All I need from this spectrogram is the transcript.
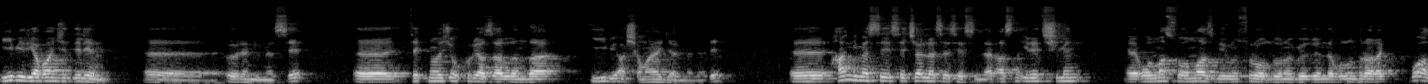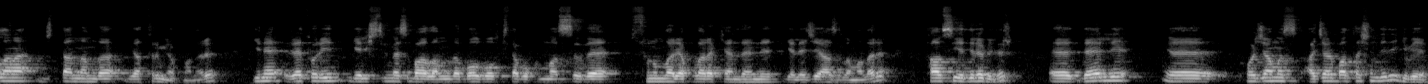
İyi bir yabancı dilin e, öğrenilmesi, e, teknoloji okuryazarlığında iyi bir aşamaya gelmeleri, e, hangi mesleği seçerlerse seçsinler, aslında iletişimin e, olmazsa olmaz bir unsur olduğunu göz önünde bulundurarak bu alana ciddi anlamda yatırım yapmaları, yine retoriğin geliştirilmesi bağlamında bol bol kitap okunması ve sunumlar yapılarak kendilerini geleceğe hazırlamaları tavsiye edilebilir. E, değerli e, hocamız Acar Baltaş'ın dediği gibi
